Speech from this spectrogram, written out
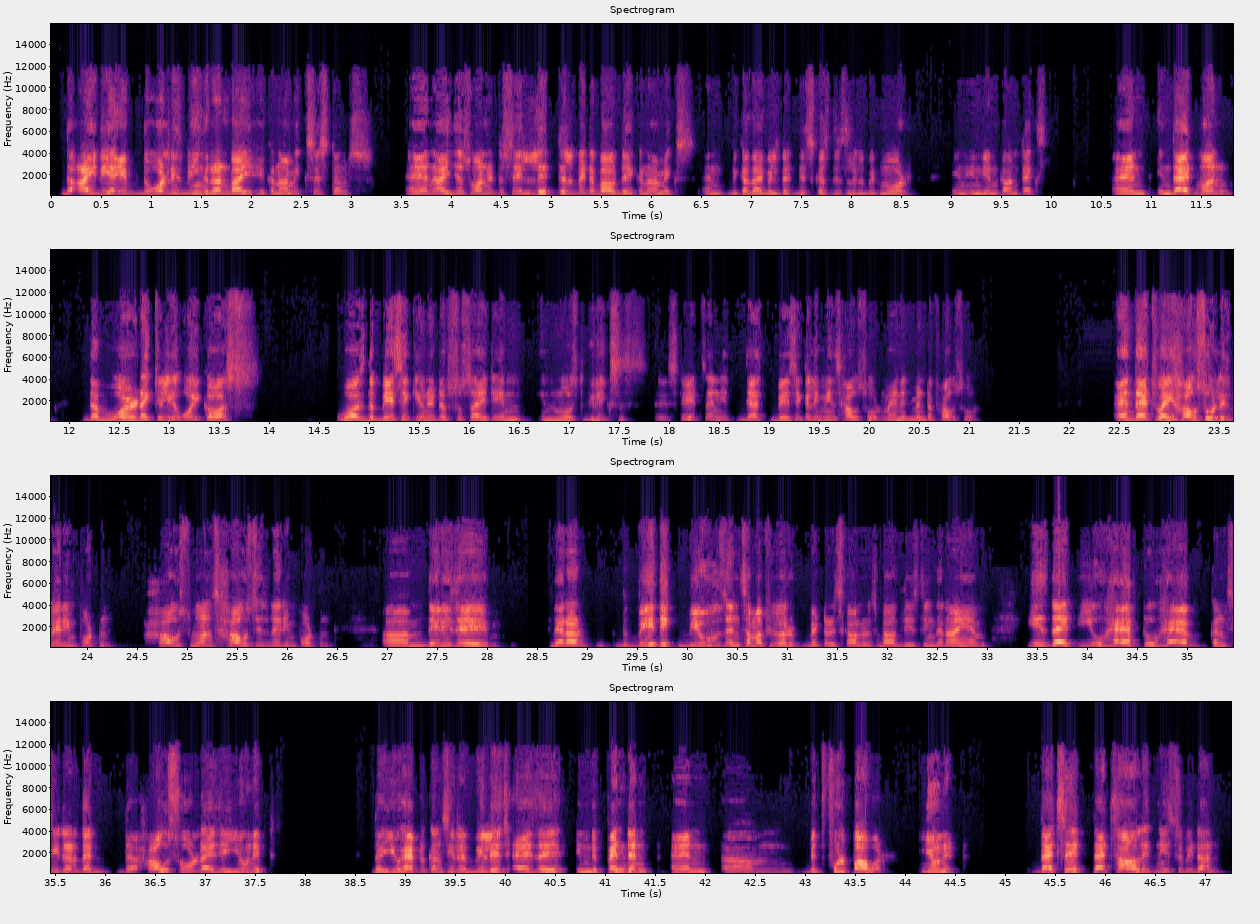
the idea if the world is being run by economic systems, and I just wanted to say a little bit about the economics, and because I will d- discuss this a little bit more in Indian context. And in that one, the word actually oikos was the basic unit of society in, in most Greek states, and it just basically means household, management of household. And that's why household is very important. House, one's house is very important. Um, there is a, there are the Vedic views, and some of you are better scholars about these things than I am, is that you have to have consider that the household as a unit that you have to consider village as a independent and um, with full power unit. That's it. That's all it needs to be done.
